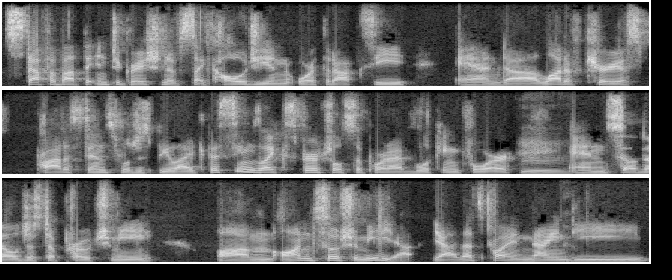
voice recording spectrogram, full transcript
stuff about the integration of psychology and orthodoxy. And uh, a lot of curious Protestants will just be like, this seems like spiritual support I'm looking for. Mm. And so they'll just approach me um, on social media. Yeah, that's probably 90%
